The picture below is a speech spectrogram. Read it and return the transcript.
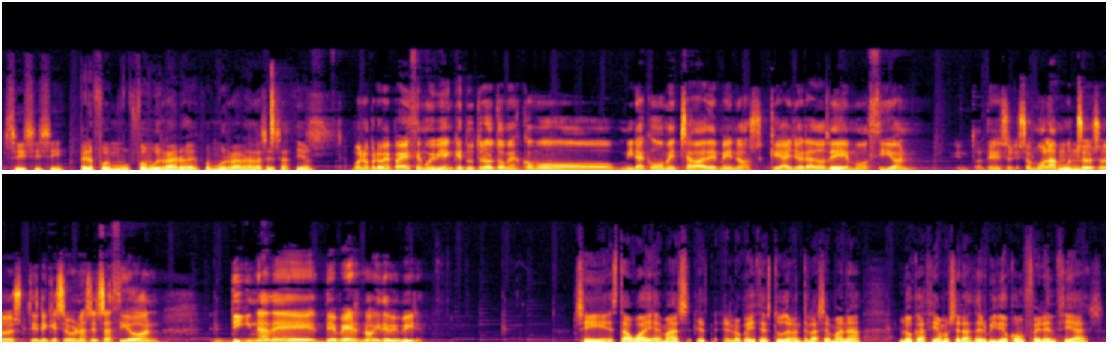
Sí, sí, sí. Pero fue muy, fue muy raro, ¿eh? Fue muy rara la sensación. Bueno, pero me parece muy bien que tú te lo tomes como. Mira cómo me echaba de menos que ha llorado Sí. de emoción. Entonces, eso, mola mucho. Eso es- tiene que ser una sensación digna de, de ver, ¿no? Y de vivir. Sí, está guay. Además, eh, lo que dices tú, durante la semana lo que hacíamos era hacer videoconferencias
